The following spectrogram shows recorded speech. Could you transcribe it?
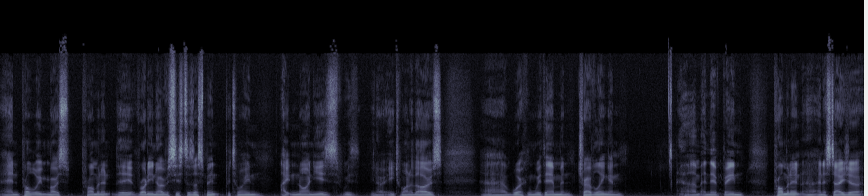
and probably most prominent the Rodionova sisters. I spent between eight and nine years with you know each one of those, uh, working with them and traveling, and um, and they've been prominent. Uh, Anastasia,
